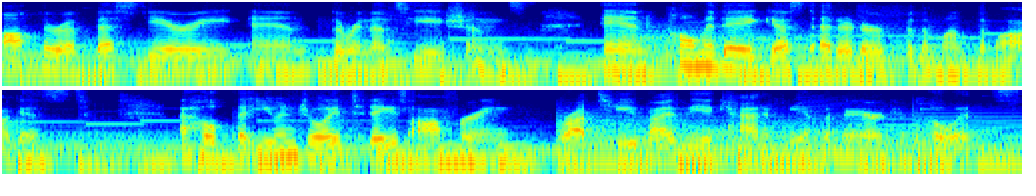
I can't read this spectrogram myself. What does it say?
author of Bestiary and The Renunciations, and Poem a Day guest editor for the month of August. I hope that you enjoyed today's offering brought to you by the Academy of American Poets.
